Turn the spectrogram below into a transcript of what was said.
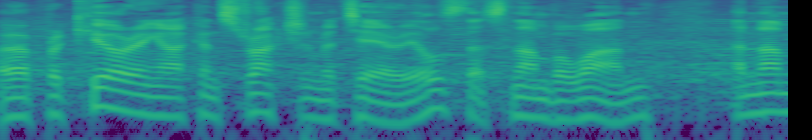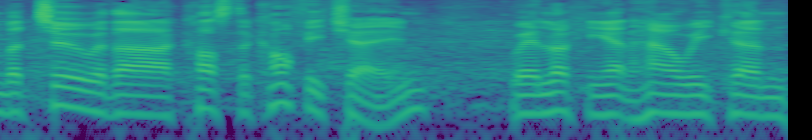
uh, procuring our construction materials. That's number one. And number two, with our Costa Coffee chain, we're looking at how we can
